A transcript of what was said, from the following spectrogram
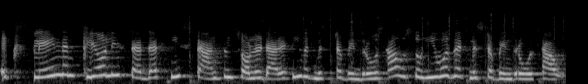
explained and clearly said that he stands in solidarity with Mr. Bindroo's house. So he was at Mr. Bindroo's house.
